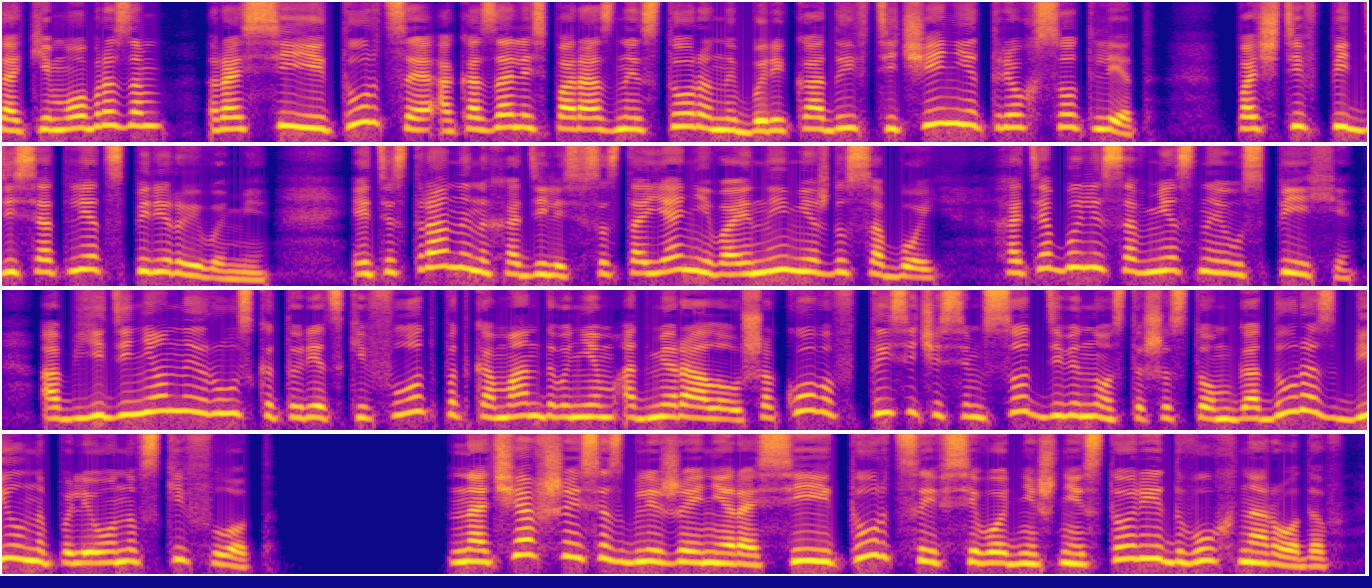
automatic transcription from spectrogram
Таким образом, Россия и Турция оказались по разные стороны баррикады в течение 300 лет, почти в 50 лет с перерывами. Эти страны находились в состоянии войны между собой, хотя были совместные успехи. Объединенный русско-турецкий флот под командованием адмирала Ушакова в 1796 году разбил Наполеоновский флот. Начавшееся сближение России и Турции в сегодняшней истории двух народов –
